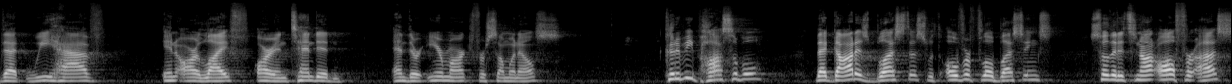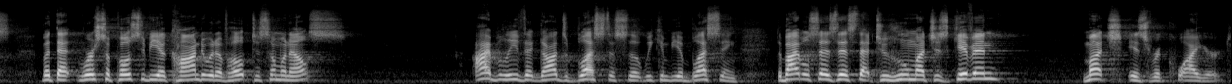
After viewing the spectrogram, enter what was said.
that we have in our life are intended and they're earmarked for someone else? Could it be possible that God has blessed us with overflow blessings so that it's not all for us, but that we're supposed to be a conduit of hope to someone else? I believe that God's blessed us so that we can be a blessing. The Bible says this that to whom much is given, much is required.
